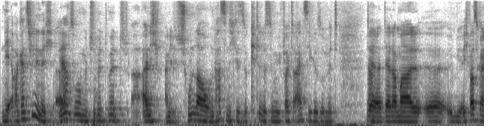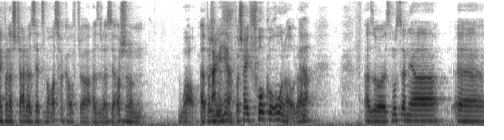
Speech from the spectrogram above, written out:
Nee, aber ganz viele nicht. Ja. Auch so mit, mit, mit eigentlich, eigentlich Schonlau und hast du nicht gesehen, so Kittel ist irgendwie vielleicht der Einzige, so mit, der, Ja. der da mal äh, irgendwie, ich weiß gar nicht, wann das Stadion das letzte Mal ausverkauft war. Also das ist ja auch schon Wow, äh, lange wahrscheinlich- her. Wahrscheinlich vor Corona, oder? Ja. Also es muss dann ja äh,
